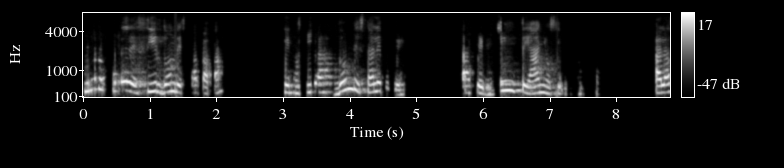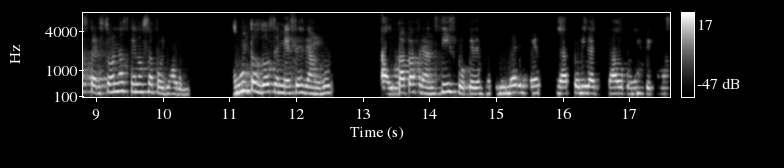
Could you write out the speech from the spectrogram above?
¿No nos puede decir dónde está papá? Que nos diga dónde está el EPP. Hace 20 años que a las personas que nos apoyaron, en estos 12 meses de angustia, al Papa Francisco, que desde el primer mes se ha solidarizado con este caso,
